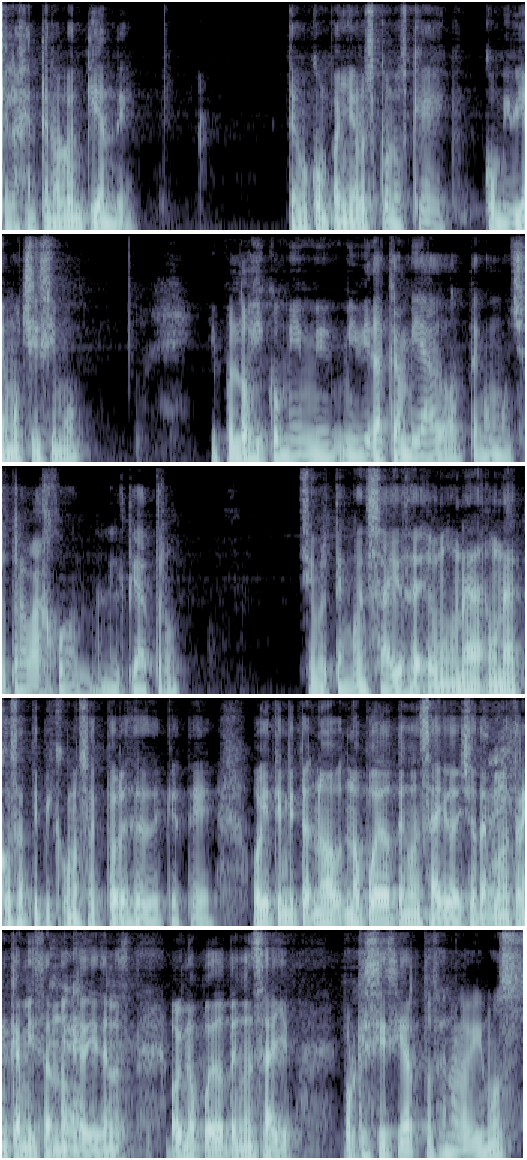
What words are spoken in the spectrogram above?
la gente no lo entiende. Tengo compañeros con los que convivía muchísimo y pues lógico, mi, vida ha cambiado, tengo mucho trabajo en, el teatro, siempre tengo ensayos. Eh, una, cosa típica con los actores es de que te, oye, te invito, no, no puedo, tengo ensayo. De hecho, algunos traen camisas, ¿no? Que dicen los, hoy no puedo, tengo ensayo. Porque sí es cierto, o sea, no lo vimos,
